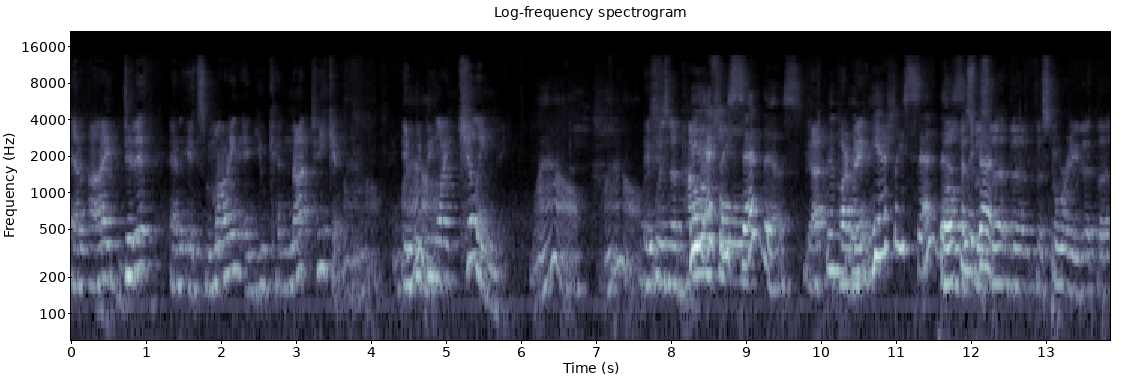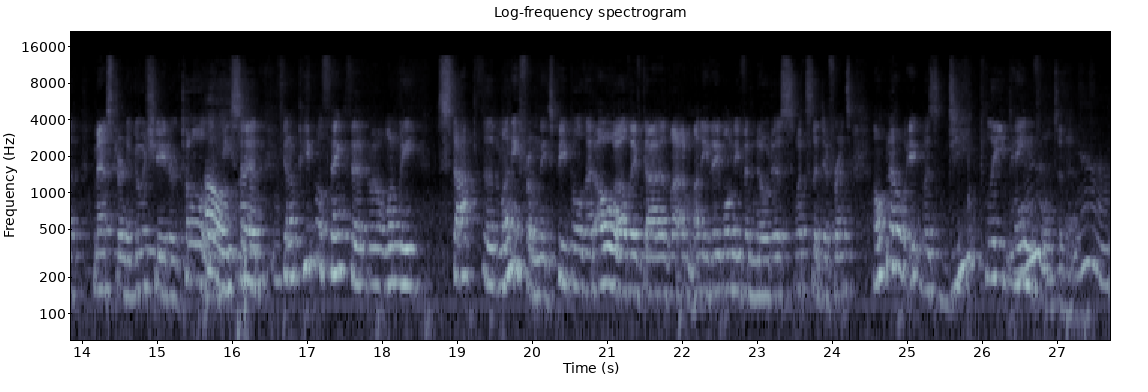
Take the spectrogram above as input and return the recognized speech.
And I did it, and it's mine, and you cannot take it. Wow. It would be like killing me. Wow. Wow. It was a powerful. He actually said this. Yeah, pardon me? He actually said this. Well, this was got- the, the, the story that the master negotiator told. Oh, and he said, uh-huh. you know, people think that well, when we stop the money from these people, that, oh, well, they've got a lot of money, they won't even notice. What's the difference? Oh, no, it was deeply painful to them. Yeah.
